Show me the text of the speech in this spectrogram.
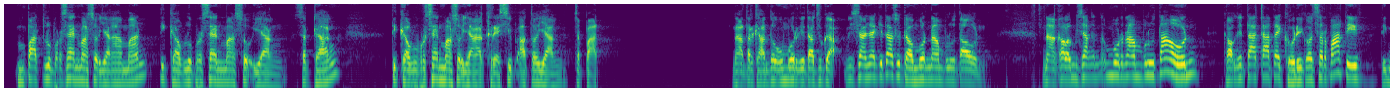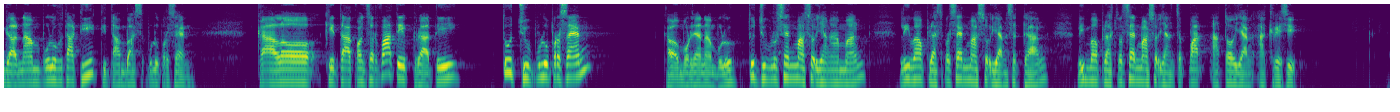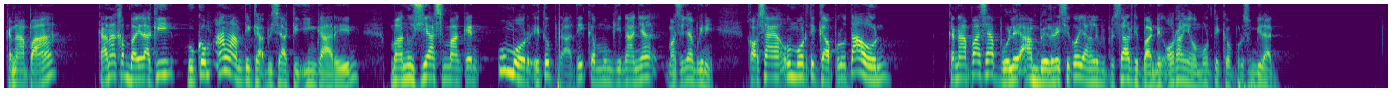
40% masuk yang aman, 30% masuk yang sedang, 30% masuk yang agresif atau yang cepat. Nah tergantung umur kita juga. Misalnya kita sudah umur 60 tahun. Nah kalau misalnya umur 60 tahun, kalau kita kategori konservatif, tinggal 60 tadi ditambah 10%. Kalau kita konservatif berarti 70% kalau umurnya 60, 7% masuk yang aman, 15% masuk yang sedang, 15% masuk yang cepat atau yang agresif. Kenapa? Karena kembali lagi, hukum alam tidak bisa diingkarin. Manusia semakin umur itu berarti kemungkinannya, maksudnya begini, kalau saya umur 30 tahun, kenapa saya boleh ambil risiko yang lebih besar dibanding orang yang umur 39?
